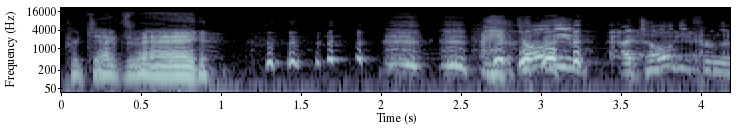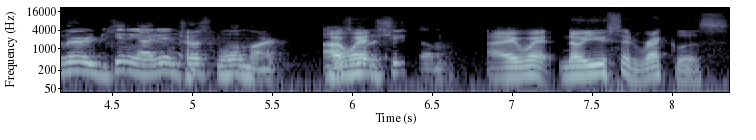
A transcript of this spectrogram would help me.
Protect me. I told you. I told you from the very beginning. I didn't trust Walmart. I I was went- gonna shoot them. I went. No, you said reckless,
